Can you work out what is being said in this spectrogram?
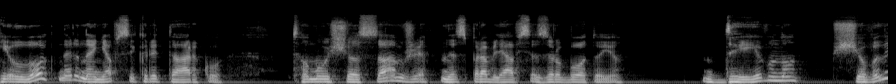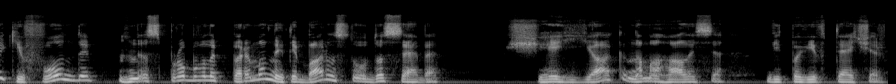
і Локнер найняв секретарку, тому що сам же не справлявся з роботою. Дивно, що великі фонди не спробували переманити Барнстоу до себе. Ще як намагалися, відповів течер.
